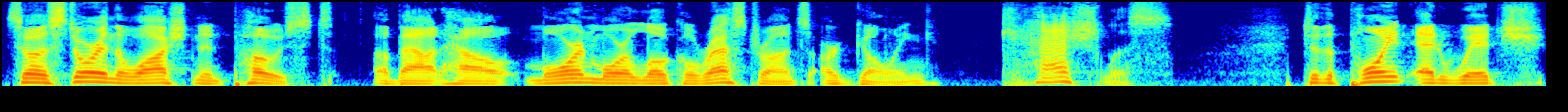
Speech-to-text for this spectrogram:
So, a story in the Washington Post about how more and more local restaurants are going cashless to the point at which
